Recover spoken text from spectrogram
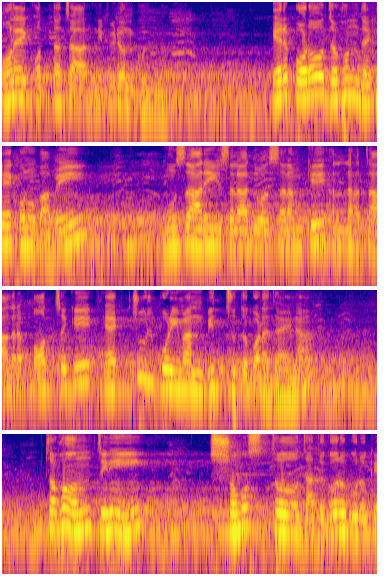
অনেক অত্যাচার নিপীড়ন করল এরপরও যখন দেখে কোনোভাবেই মুসা আলী সালাতামকে আল্লাহ তালার পথ থেকে এক চুল পরিমাণ বিচ্যুত করা যায় না, তখন তিনি সমস্ত জাদুঘরগুলোকে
